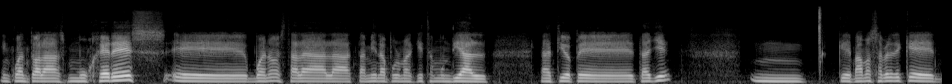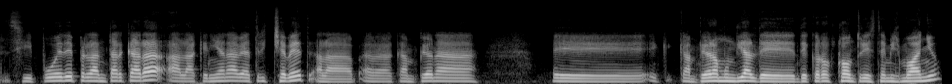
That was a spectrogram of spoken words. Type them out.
En cuanto a las mujeres, eh, bueno, está la, también la pulmarquista mundial, la etíope Talle, mm, que vamos a ver de que si puede plantar cara a la keniana Beatriz Chevet, a la campeona eh, campeona mundial de cross country este mismo año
